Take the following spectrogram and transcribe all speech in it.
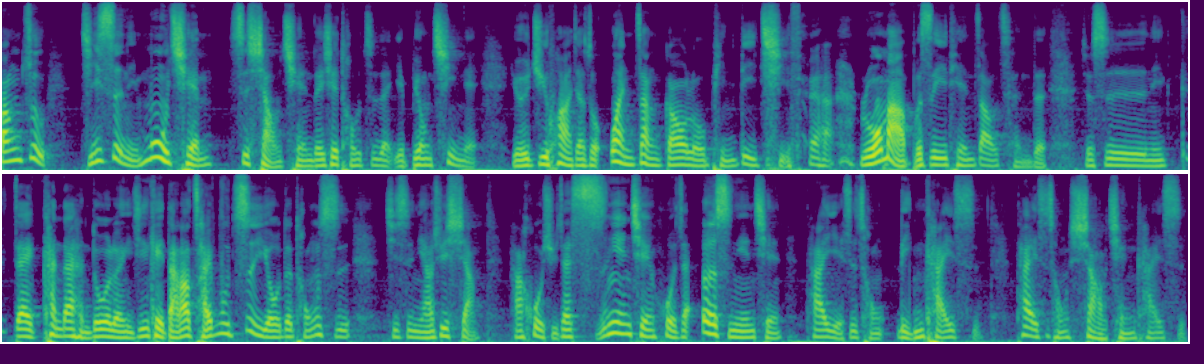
帮助即使你目前是小钱的一些投资人，也不用气馁。有一句话叫做“万丈高楼平地起”，对吧？罗马不是一天造成的。就是你在看待很多人已经可以达到财富自由的同时，其实你要去想，他或许在十年前或者在二十年前，他也是从零开始，他也是从小钱开始。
